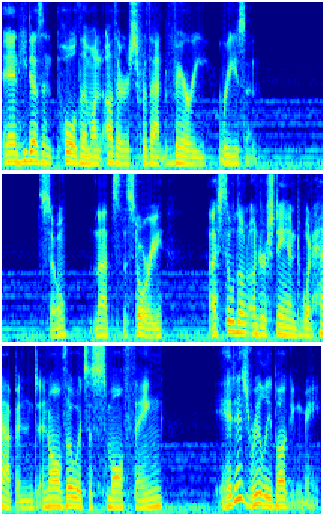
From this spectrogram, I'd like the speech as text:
and he doesn't pull them on others for that very reason. So, that's the story. I still don't understand what happened, and although it's a small thing, it is really bugging me.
